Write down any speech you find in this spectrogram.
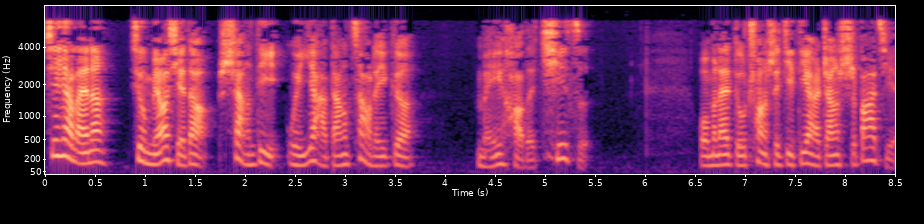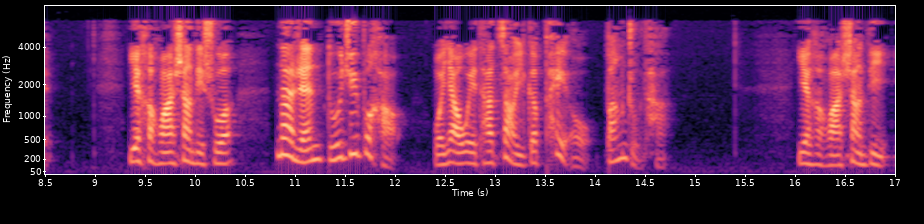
接下来呢，就描写到上帝为亚当造了一个美好的妻子。我们来读创世纪第二章十八节：耶和华上帝说：“那人独居不好，我要为他造一个配偶，帮助他。”耶和华上帝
